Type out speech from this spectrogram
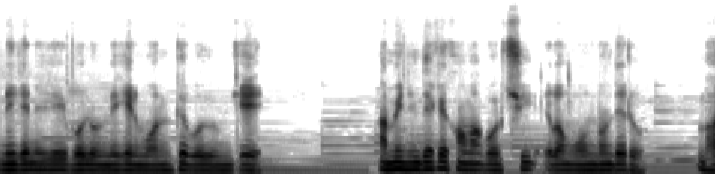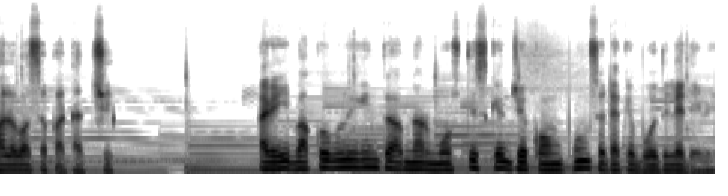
নিজে নিজেই বলুন, নিজের মনকে বলুন যে আমি নিজেকে ক্ষমা করছি এবং অন্যদেরও ভালোবাসা পাঠাচ্ছি। আর এই বাক্যগুলি কিন্তু আপনার মস্তিষ্কের যে কম্পন, সেটাকে বদলে দেবে।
